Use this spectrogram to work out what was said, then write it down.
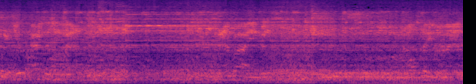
Secure hatches and vents. Stand by, engine. All station man,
